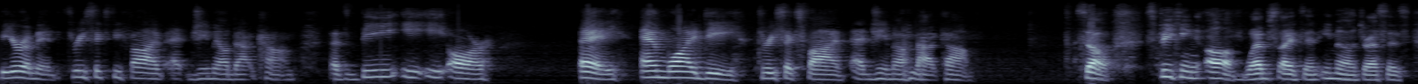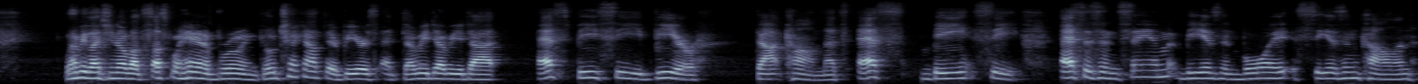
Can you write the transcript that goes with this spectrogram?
beeramyd365 at gmail.com. That's B E E R a M Y D 365 at gmail.com. So, speaking of websites and email addresses, let me let you know about Susquehanna Brewing. Go check out their beers at www.sbcbeer.com. That's SBC. S is in Sam, B is in boy, C is in Colin,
